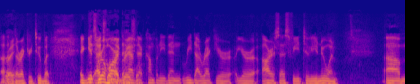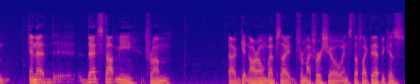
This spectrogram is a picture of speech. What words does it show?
uh, Right. directory too, but it gets real hard to have that company then redirect your your RSS feed to your new one. Um, and that that stopped me from uh, getting our own website for my first show and stuff like that because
